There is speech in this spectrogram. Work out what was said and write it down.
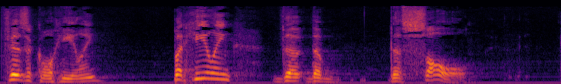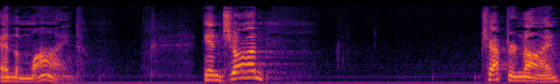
physical healing, but healing the, the, the soul and the mind. In John chapter 9,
